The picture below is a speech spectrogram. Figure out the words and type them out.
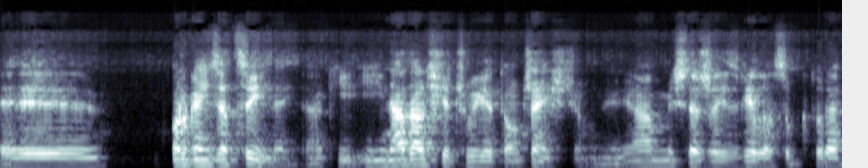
e, organizacyjnej tak? I, I, nadal się czuje tą częścią. Ja myślę, że jest wiele osób, które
